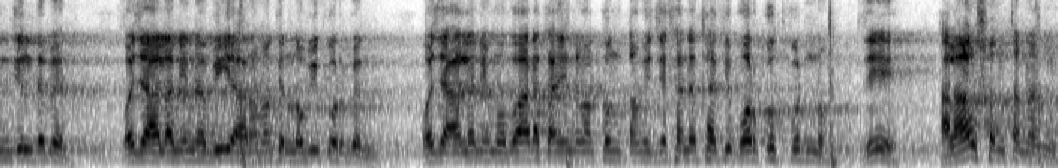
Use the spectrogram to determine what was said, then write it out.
ইঞ্জিল দেবেন। ও যে আলানি নবী, আর আমাকে নবী করবেন। ও যে আলানি মোবারক আইনামা কোন আমি যেখানে থাকি বরকতপূর্ণ। জি, হালাল সন্তান আমি।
